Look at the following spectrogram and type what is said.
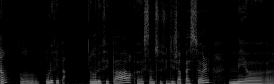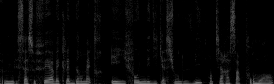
Hein, on ne le fait pas on le fait pas, euh, ça ne se fait déjà pas seul, euh, mais, ça se fait avec l'aide d'un maître et il faut une dédication de vie entière à ça pour moi. Hein.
